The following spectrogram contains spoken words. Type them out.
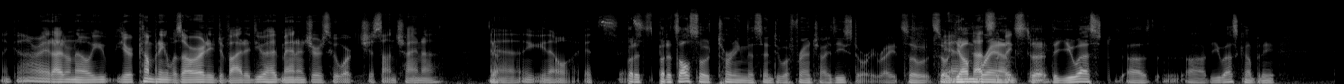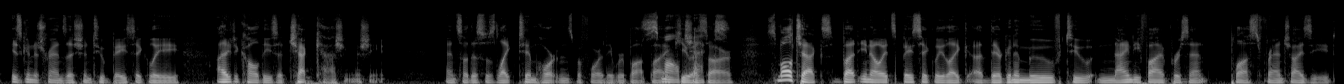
Like, all right, I don't know. You your company was already divided. You had managers who worked just on China. Yeah. Uh, you know, it's, But it's but it's also turning this into a franchisee story, right? So so Yeah, Yum that's the Brands, the, the U.S. Uh, uh, the U.S. company, is going to transition to basically I like to call these a check cashing machine. And so this was like Tim Hortons before they were bought Small by QSR. checks. Small checks, but you know it's basically like uh, they're going to move to 95% plus franchiseed.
